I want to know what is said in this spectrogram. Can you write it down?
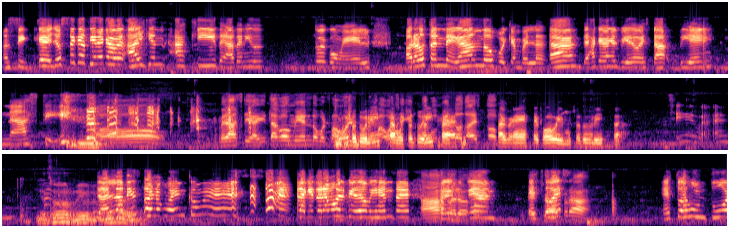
Así que yo sé que tiene que haber alguien aquí que ha tenido de comer. Ahora lo están negando porque en verdad, deja que vean el video, está bien nasty. No. Mira, sí, ahí está comiendo, por favor. Mucho turista, por favor, mucho si está turista. Está en este COVID, mucho turista. Eso es horrible. Ya en ¿no? Latin Star no pueden comer. Mira, aquí tenemos el video, mi gente. Ah, para pero vean. Esto echa es, atrás. esto es un tour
